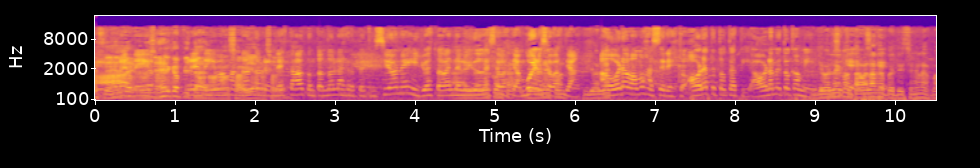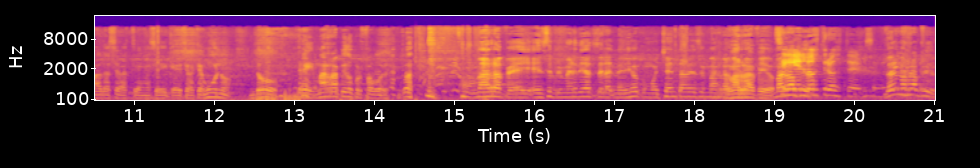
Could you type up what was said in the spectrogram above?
Ah, René, René es el capitán. René iba no mandando, sabía, no René sabía. estaba contando las repeticiones y yo estaba en el Ah, oído de Sebastián. Bueno, Sebastián, le- ahora vamos a hacer esto. Ahora te toca a ti, ahora me toca a mí. Yo No le qué, contaba no las qué. repeticiones en la espalda a Sebastián, así que Sebastián, uno, dos, tres, más rápido por favor. Más rápido. ey, ese primer día se la- me dijo como 80 veces más rápido. Más rápido. Más sí, rápido. en los thrusters. Dale más rápido.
